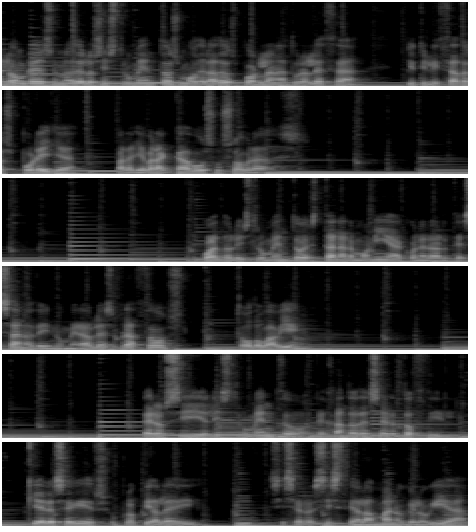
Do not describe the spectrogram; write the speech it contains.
El hombre es uno de los instrumentos moderados por la naturaleza y utilizados por ella para llevar a cabo sus obras. Cuando el instrumento está en armonía con el artesano de innumerables brazos, todo va bien. Pero si el instrumento, dejando de ser dócil, quiere seguir su propia ley, si se resiste a la mano que lo guía,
